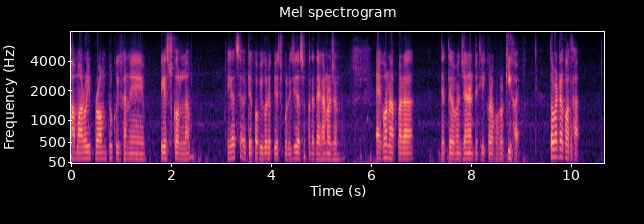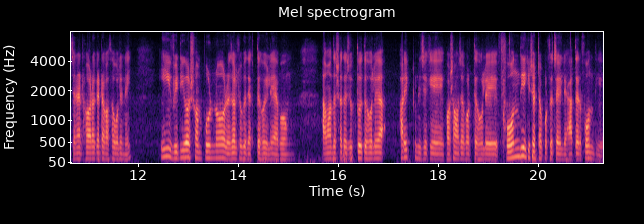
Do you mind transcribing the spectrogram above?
আমার ওই প্রমটুকু এখানে পেস্ট করলাম, ঠিক আছে? ওইটা কপি করে পেস্ট করেছি জাস্ট আপনাদের দেখানোর জন্য। এখন আপনারা দেখতে পাবেন জেনারেটে ক্লিক করার পর কী হয়। তবে একটা কথা জেনারেট হওয়ার আগে একটা কথা বলে নেই। এই ভিডিও সম্পূর্ণ রেজাল্টকে দেখতে হইলে এবং আমাদের সাথে যুক্ত হতে হলে, আরেকটু নিজেকে ঘষা মাজা করতে হলে ফোন দিয়ে কিছু একটা করতে চাইলে, হাতের ফোন দিয়ে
